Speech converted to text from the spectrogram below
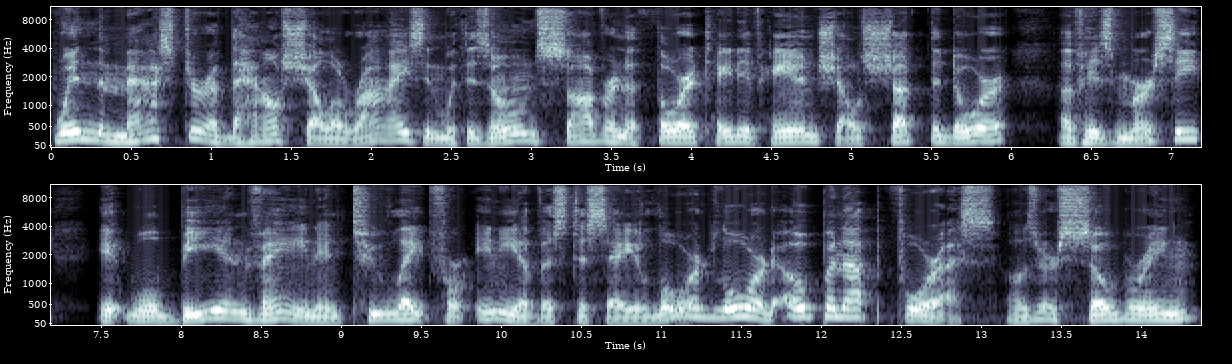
when the master of the house shall arise and with his own sovereign authoritative hand shall shut the door of his mercy, it will be in vain and too late for any of us to say, Lord, Lord, open up for us. Those are sobering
